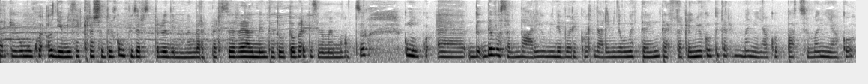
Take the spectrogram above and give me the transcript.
Perché comunque, oddio, mi si è crashato il computer, spero di non aver perso realmente tutto perché se no mi ammazzo. Comunque, eh, d- devo salvare, io mi devo ricordare, mi devo mettere in testa che il mio computer è maniaco, è pazzo, è maniaco,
